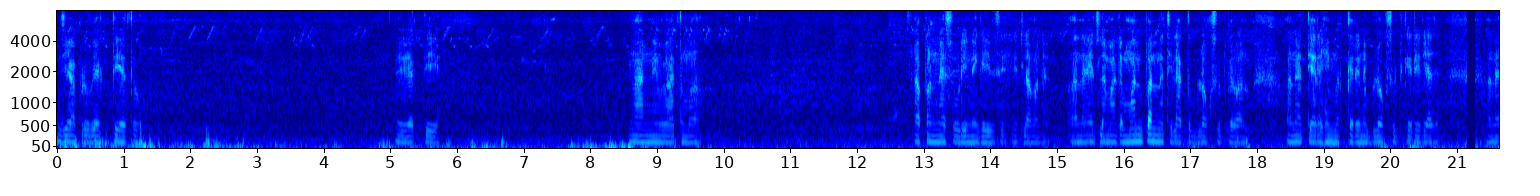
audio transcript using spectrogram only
જે આપણું વ્યક્તિ હતું, એ વ્યક્તિ નાની વાતમાં આપણને છોડીને ગયું છે એટલા માટે. અને એટલા માટે મન પણ નથી લાગતું બ્લોગ શૂટ કરવાનું. અને અત્યારે હિંમત કરીને બ્લોગ શૂટ કરી રહ્યા છે. અને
